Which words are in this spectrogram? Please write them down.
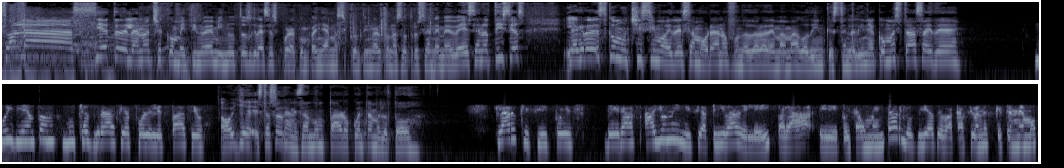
Son las 7 de la noche con 29 minutos. Gracias por acompañarnos y continuar con nosotros en MBS Noticias. Le agradezco muchísimo a Aide Zamorano, fundadora de Mamá Godín, que está en la línea. ¿Cómo estás, Aide? Muy bien, Pam. Muchas gracias por el espacio. Oye, estás organizando un paro, cuéntamelo todo. Claro que sí, pues verás, hay una iniciativa de ley para eh, pues aumentar los días de vacaciones que tenemos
